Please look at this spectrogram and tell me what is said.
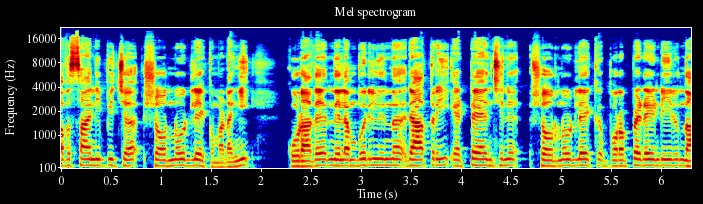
അവസാനിപ്പിച്ച് ഷൊർണൂരിലേക്ക് മടങ്ങി. കൂടാതെ നിലമ്പൂരിൽ നിന്ന് രാത്രി എട്ട് അഞ്ചിന് ഷൊർണൂരിലേക്ക് പുറപ്പെടേണ്ടിയിരുന്ന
